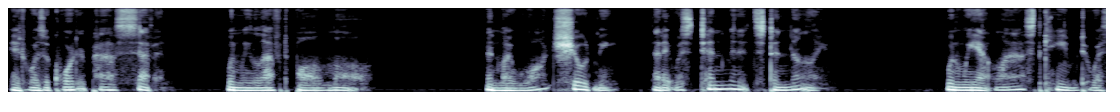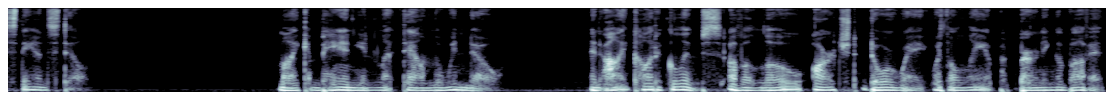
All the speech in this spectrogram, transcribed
It was a quarter past seven when we left Pall Mall, and my watch showed me that it was ten minutes to nine when we at last came to a standstill. My companion let down the window, and I caught a glimpse of a low arched doorway with a lamp burning above it.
